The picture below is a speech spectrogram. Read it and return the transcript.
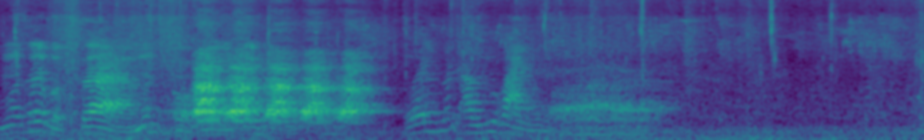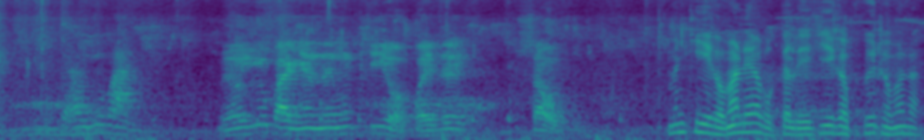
ไม่เคยบอกมันใช่บักซ่ามันออกมาได้บักเฮ้ยมันเอาอยู่บ้านจะเอาอยู่บ้านแล้วอยู่บ้านยังไงมันขี่ออกไปได้เศร้ามันขี่เข้ามาแล้วบอกตะเลขี่ขับขึ้นเข้ามาและ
